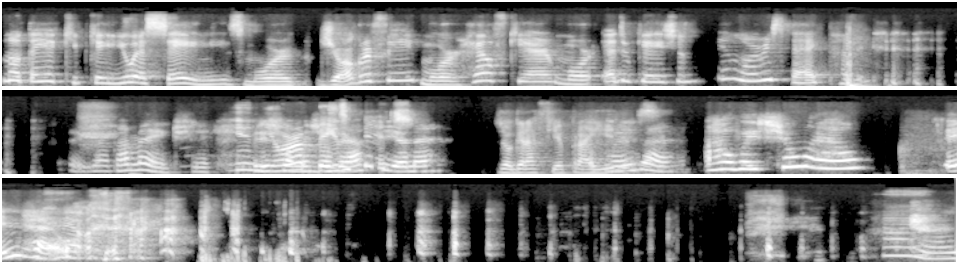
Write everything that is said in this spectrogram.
Notei aqui porque USA needs more geography, more healthcare, more education and more respect, Exatamente. E Principalmente geografia, né? Geografia para eles. Pois é. I wish you well. In hell. ai, ai.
